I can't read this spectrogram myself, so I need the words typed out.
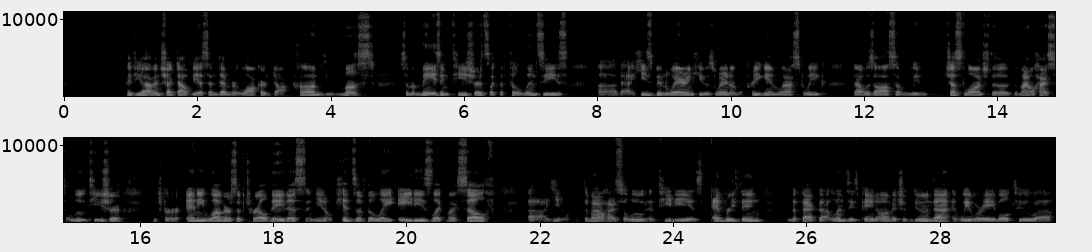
If you haven't checked out bsndenverlocker.com, you must. Some amazing t-shirts like the Phil Lindsay's uh, that he's been wearing. He was wearing on the pregame last week. That was awesome. We just launched the the Mile High Salute T-shirt, which for any lovers of Terrell Davis and you know kids of the late '80s like myself, uh, you know the Mile High Salute and TD is everything. The fact that Lindsay's paying homage and doing that, and we were able to. Uh,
